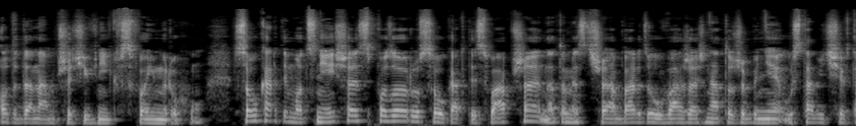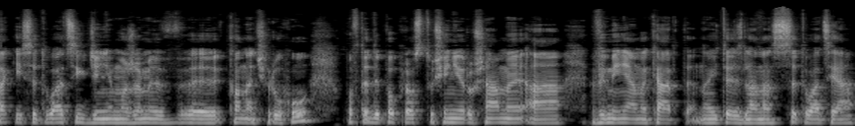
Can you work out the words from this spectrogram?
odda nam przeciwnik w swoim ruchu. Są karty mocniejsze z pozoru, są karty słabsze, natomiast trzeba bardzo uważać na to, żeby nie ustawić się w takiej sytuacji, gdzie nie możemy wykonać ruchu, bo wtedy po prostu się nie ruszamy, a wymieniamy kartę. No i to jest dla nas sytuacja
